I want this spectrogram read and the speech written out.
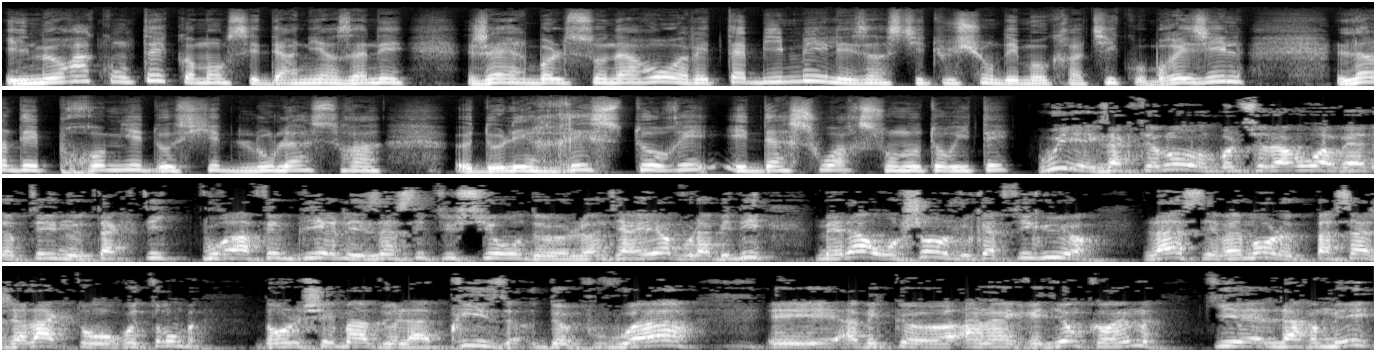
Il me racontait comment ces dernières années, Jair Bolsonaro avait abîmé les institutions démocratiques au Brésil. L'un des premiers dossiers de Lula sera euh, de les restaurer et d'asseoir son autorité. Oui, exactement. Bolsonaro avait adopté une tactique pour affaiblir les institutions de l'intérieur, vous l'avez dit, mais là on change de cas de figure. Là c'est vraiment le passage à l'acte, on retombe dans le schéma de la prise de pouvoir et avec euh, un ingrédient quand même qui est l'armée,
